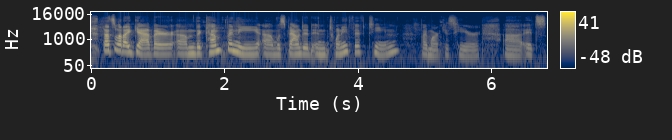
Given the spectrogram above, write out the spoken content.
that's what I gather. Um, the company um, was founded in 2015 by Marcus here. Uh, it's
